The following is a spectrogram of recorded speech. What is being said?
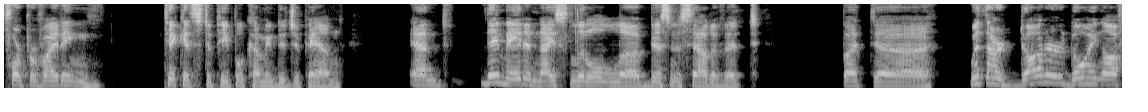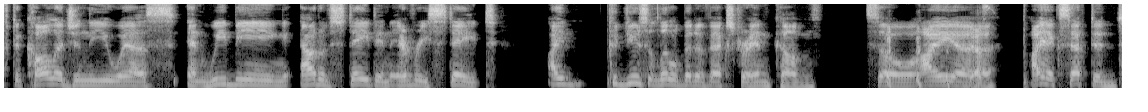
for providing tickets to people coming to Japan. And they made a nice little uh, business out of it. But uh, with our daughter going off to college in the US and we being out of state in every state, I could use a little bit of extra income. So I uh, yes. I accepted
